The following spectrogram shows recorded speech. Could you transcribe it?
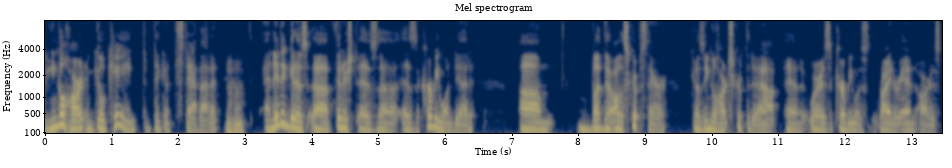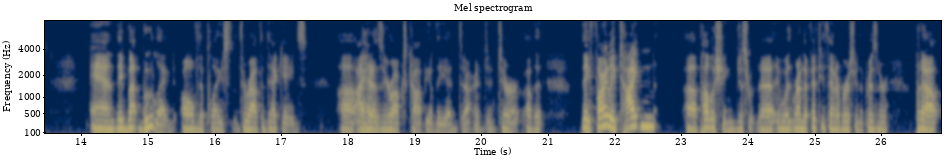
Englehart and Gil Kane to take a stab at it, hmm and it didn't get as uh, finished as uh, as the Kirby one did. Um, but there, all the scripts there because Englehart scripted it out, and whereas the Kirby was writer and artist, and they got bootlegged all over the place throughout the decades. Uh, I had a Xerox copy of the uh, of it. They finally Titan uh, Publishing just uh, around the 50th anniversary of the Prisoner put out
